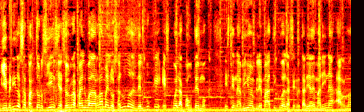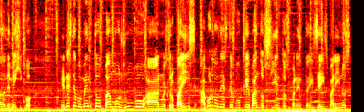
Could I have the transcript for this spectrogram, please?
Bienvenidos a Factor Ciencia, soy Rafael Guadarrama y los saludo desde el buque Escuela Cuauhtémoc, este navío emblemático de la Secretaría de Marina Armada de México. En este momento vamos rumbo a nuestro país. A bordo de este buque van 246 marinos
